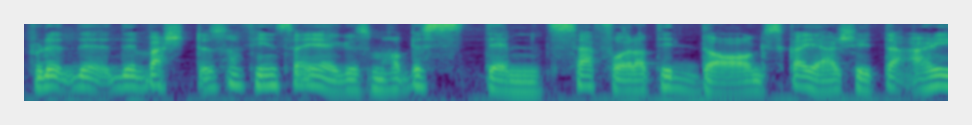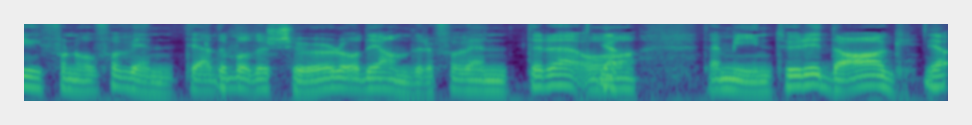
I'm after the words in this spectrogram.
For det, det, det verste som fins er jegere som har bestemt seg for at i dag skal jeg skyte elg, for nå forventer jeg det både sjøl og de andre forventer det, og Ja. det er min tur i dag. Ja.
